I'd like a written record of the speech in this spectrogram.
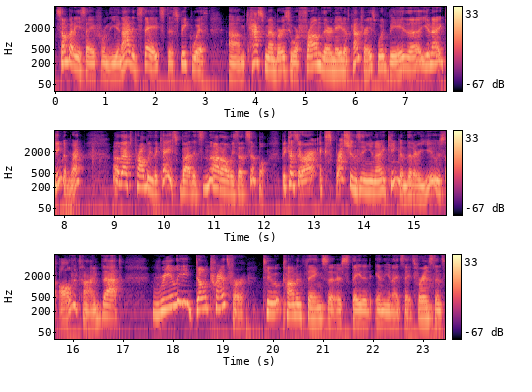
somebody, say, from the United States to speak with um, cast members who are from their native countries would be the United Kingdom, right? Well, that's probably the case, but it's not always that simple because there are expressions in the United Kingdom that are used all the time that really don't transfer to common things that are stated in the United States. For instance,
